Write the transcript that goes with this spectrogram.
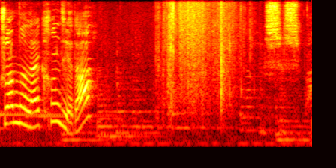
专门来坑姐的，试试吧。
